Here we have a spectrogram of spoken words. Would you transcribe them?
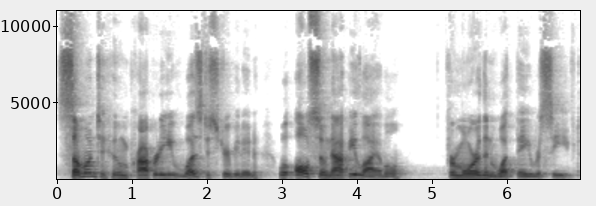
Someone to whom property was distributed will also not be liable for more than what they received.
